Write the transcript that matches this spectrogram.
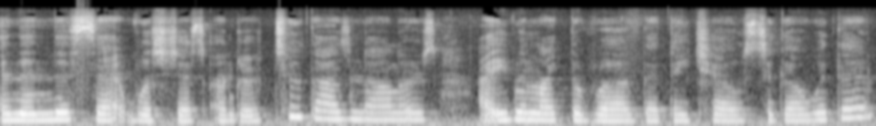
And then this set was just under $2,000. I even like the rug that they chose to go with it.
